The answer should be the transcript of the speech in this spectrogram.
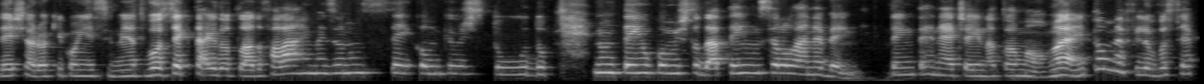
deixaram aqui conhecimento. Você que está aí do outro lado fala, ai, mas eu não sei como que eu estudo, não tenho como estudar. Tem um celular, né, bem? Tem internet aí na tua mão, não é? Então, minha filha, você é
